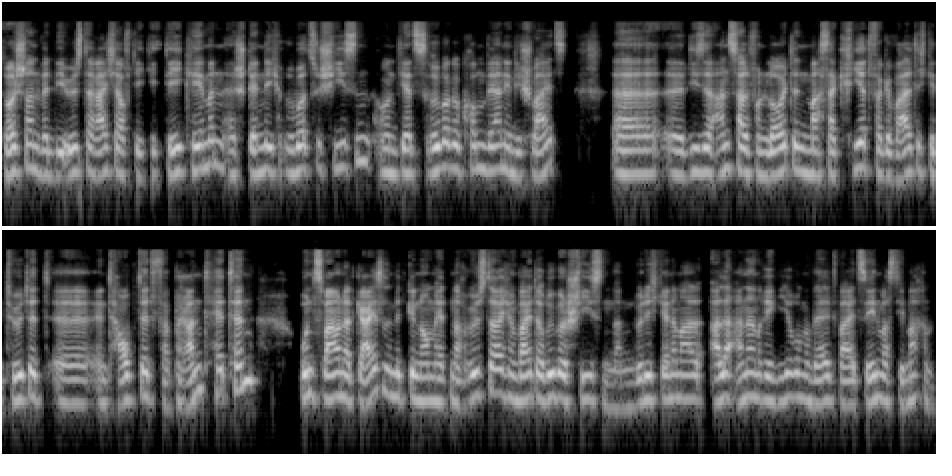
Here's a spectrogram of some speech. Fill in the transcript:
Deutschland, wenn die Österreicher auf die Idee kämen, äh, ständig rüber zu schießen und jetzt rübergekommen wären in die Schweiz, äh, äh, diese Anzahl von Leuten massakriert, vergewaltigt, getötet, äh, enthauptet, verbrannt hätten und 200 Geiseln mitgenommen hätten nach Österreich und weiter rüber schießen, dann würde ich gerne mal alle anderen Regierungen weltweit sehen, was die machen.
